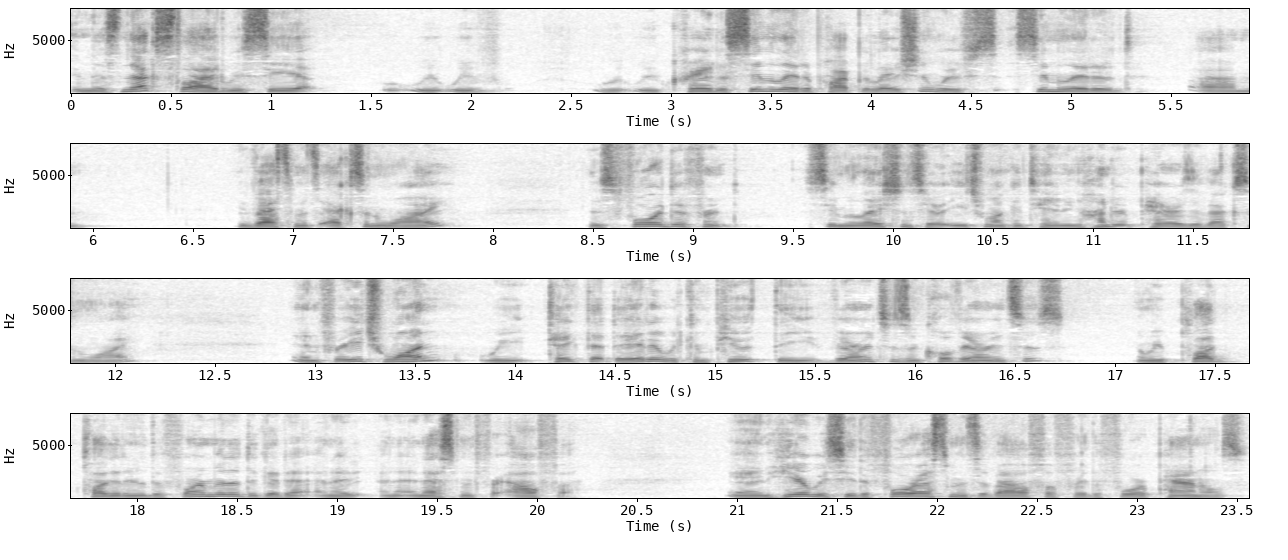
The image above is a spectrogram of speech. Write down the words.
in this next slide, we see we, we've, we've created a simulated population. We've simulated um, investments X and Y. There's four different simulations here, each one containing 100 pairs of X and Y. And for each one, we take that data, we compute the variances and covariances, and we plug, plug it into the formula to get an, an, an estimate for alpha. And here we see the four estimates of alpha for the four panels,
